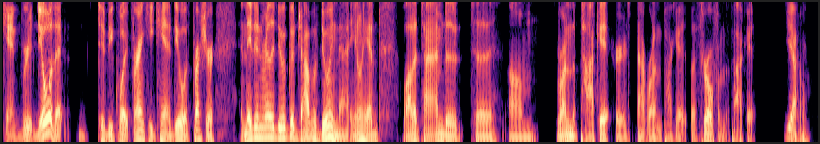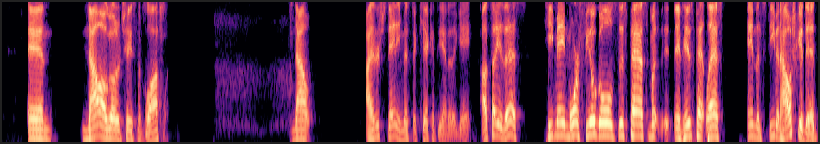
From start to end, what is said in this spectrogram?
can't re- deal with it. To be quite frank, he can't deal with pressure, and they didn't really do a good job of doing that. You know, he had a lot of time to to um, run in the pocket or not run in the pocket, but throw from the pocket. you Yeah. know? And now I'll go to Chase McLaughlin. Now, I understand he missed a kick at the end of the game. I'll tell you this: he made more field goals this past in his last game than Steven Hauschka did.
